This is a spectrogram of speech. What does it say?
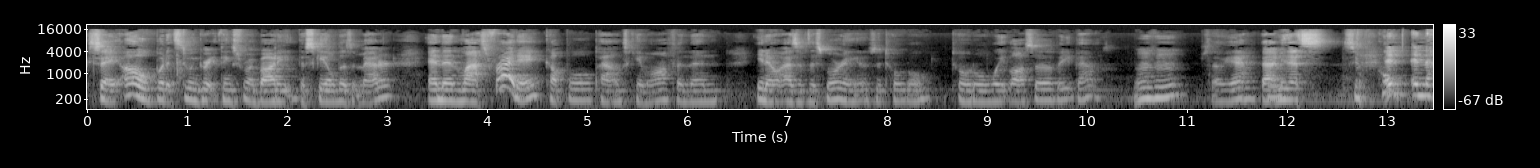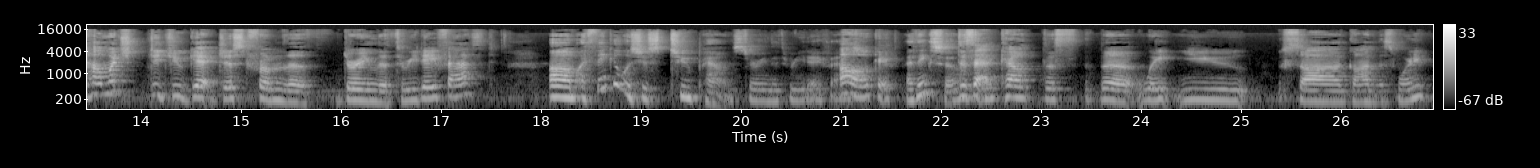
say, oh, but it's doing great things for my body. The scale doesn't matter. And then last Friday, a couple pounds came off, and then you know, as of this morning, it was a total total weight loss of eight pounds. Mm-hmm. So yeah, that, I mean that's super cool. And and how much did you get just from the during the three day fast? um, I think it was just two pounds during the three day fast. Oh, okay. I think so. Does that count the the weight you saw gone this morning?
